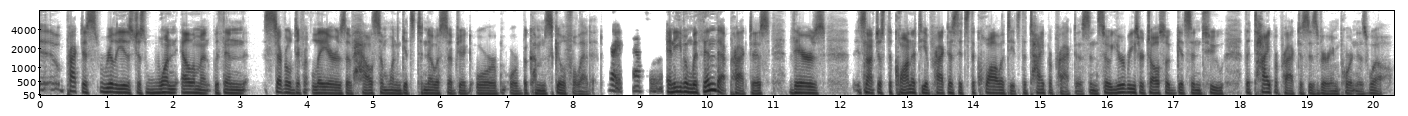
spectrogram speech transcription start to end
uh, practice really is just one element within several different layers of how someone gets to know a subject or or becomes skillful at it. Right, absolutely. And even within that practice, there's it's not just the quantity of practice, it's the quality, it's the type of practice. And so your research also gets into the type of practice is very important as well.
